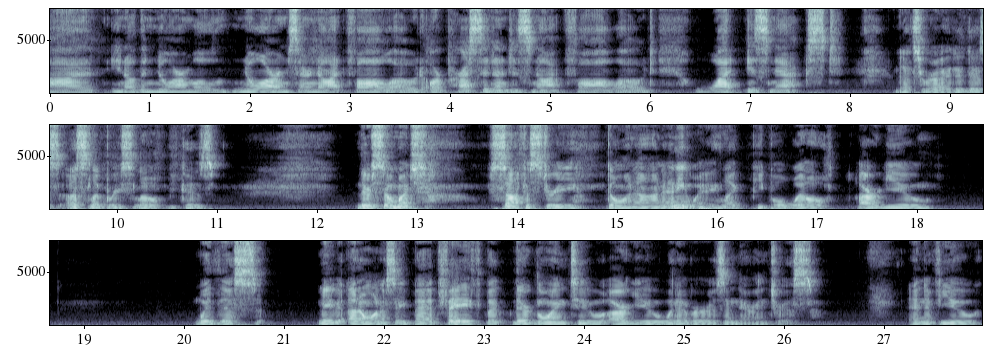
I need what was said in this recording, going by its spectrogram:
uh, you know the normal norms are not followed or precedent is not followed, what is next? That's right. It is a slippery slope because there's so much sophistry going on anyway. Like people will argue with this maybe I don't want to say bad faith, but they're going to argue whatever is in their interest. And if you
